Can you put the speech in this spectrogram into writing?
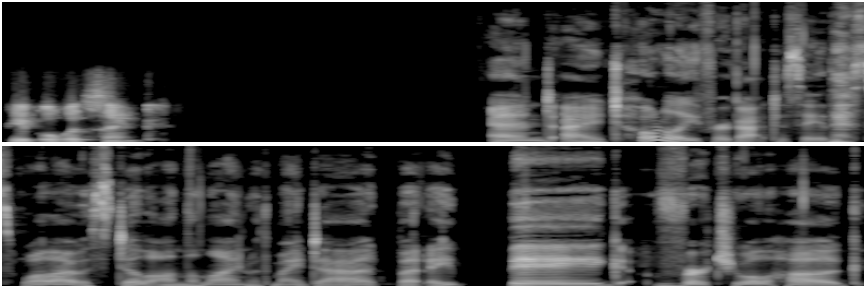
people would think. And I totally forgot to say this while I was still on the line with my dad, but a big virtual hug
